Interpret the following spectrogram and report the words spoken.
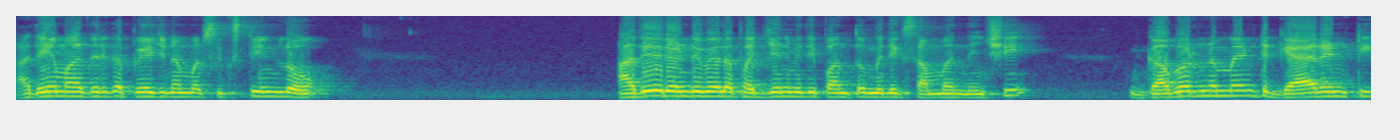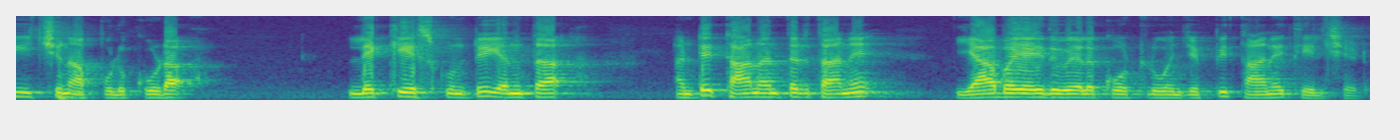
అదే మాదిరిగా పేజ్ నెంబర్ సిక్స్టీన్లో అదే రెండు వేల పద్దెనిమిది పంతొమ్మిదికి సంబంధించి గవర్నమెంట్ గ్యారంటీ ఇచ్చిన అప్పులు కూడా లెక్కేసుకుంటే ఎంత? అంటే తానంతటి తానే యాభై ఐదు వేల కోట్లు అని చెప్పి తానే తేల్చాడు.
